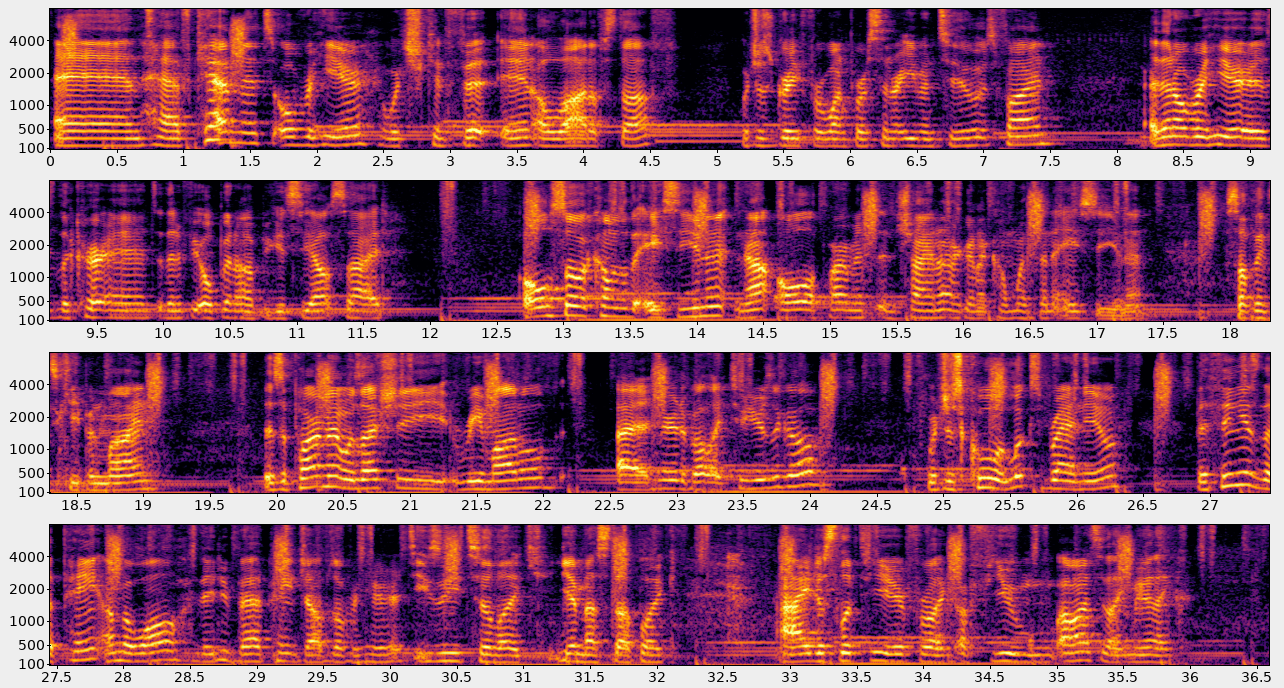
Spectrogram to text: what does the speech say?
and have cabinets over here which can fit in a lot of stuff, which is great for one person or even two is fine. And then over here is the curtains, and then if you open up, you can see outside. Also, it comes with an AC unit. Not all apartments in China are gonna come with an AC unit. Something to keep in mind. This apartment was actually remodeled, I heard about like two years ago, which is cool. It looks brand new. The thing is the paint on the wall, they do bad paint jobs over here. It's easy to like get messed up. Like I just lived here for like a few, I wanna say like maybe like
